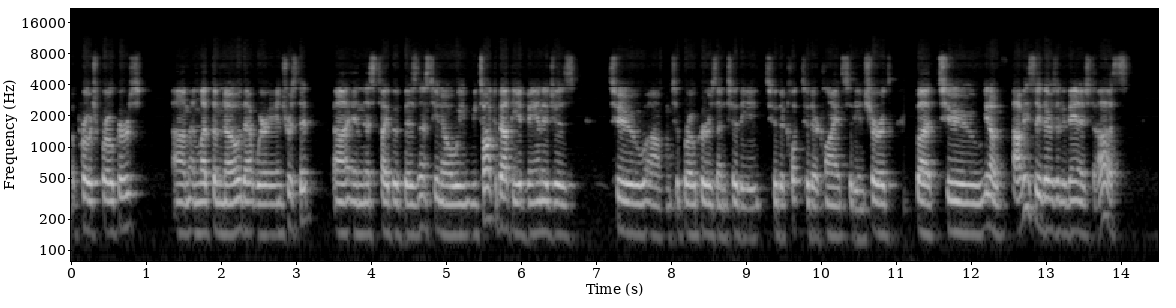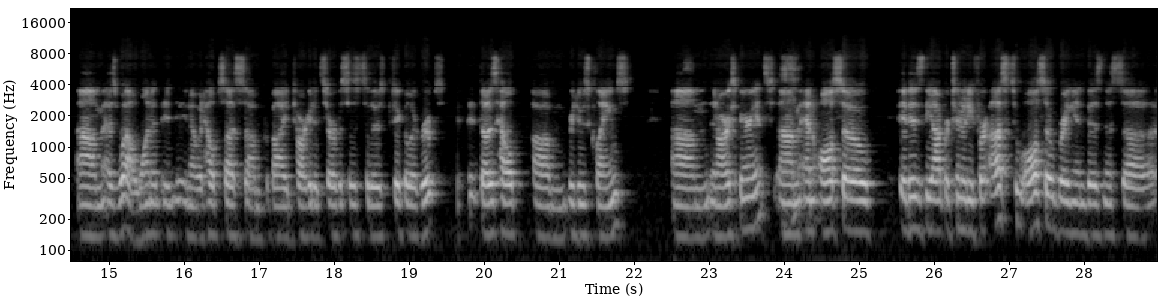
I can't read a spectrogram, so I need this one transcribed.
approach brokers um, and let them know that we're interested uh, in this type of business. You know, we, we talked about the advantages to um, to brokers and to the to the to their clients to the insureds, but to you know obviously there's an advantage to us um, as well. One, it, you know, it helps us um, provide targeted services to those particular groups. It does help um, reduce claims um, in our experience, um, and also it is the opportunity for us to also bring in business, uh,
